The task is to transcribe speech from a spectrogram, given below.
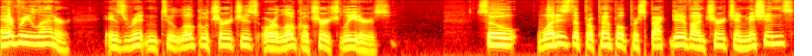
Every letter is written to local churches or local church leaders. So, what is the Propempo perspective on church and missions?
